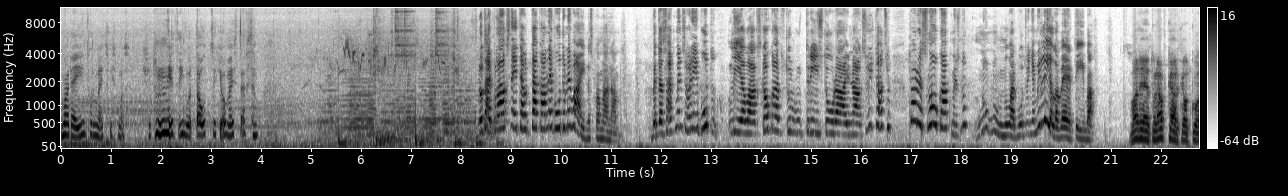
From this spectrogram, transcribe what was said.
Varēja informēt vismaz šo niecīgo tautu, cik jau mēs te esam. Nu, tā ir plāksnē, tev tā kā nebūtu nevainas pamanām. Bet tas akmens varēja būt lielāks, kaut kāds tur trīs stūrājināks. Viņš tāds parasts lauka akmens. Nu, nu, nu, nu, varbūt viņam ir liela vērtība. Varēja tur apkārt kaut ko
